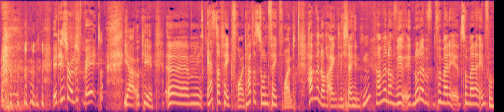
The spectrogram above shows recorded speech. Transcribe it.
es ist schon spät. Ja, okay. Ähm, erster Fake-Freund. Hattest du einen Fake-Freund? Haben wir noch eigentlich da hinten? Haben wir noch, nur für meine, zu meiner Info.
